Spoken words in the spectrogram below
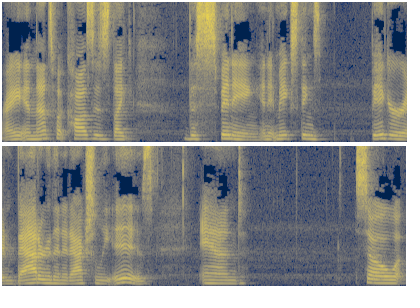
right? And that's what causes like the spinning and it makes things bigger and badder than it actually is. And so,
